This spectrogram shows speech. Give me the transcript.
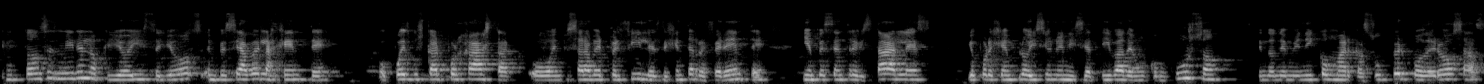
Entonces, miren lo que yo hice. Yo empecé a ver la gente o puedes buscar por hashtag o empezar a ver perfiles de gente referente y empecé a entrevistarles. Yo, por ejemplo, hice una iniciativa de un concurso en donde me uní con marcas súper poderosas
